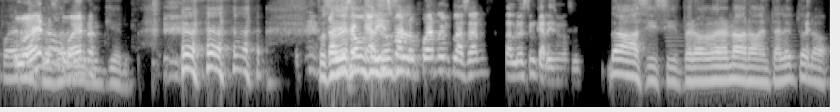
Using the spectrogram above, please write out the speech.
Bueno, bueno. pues tal vez en carisma lo puede reemplazar, tal vez en carisma, sí. No, sí, sí, pero, no, no, en talento no.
